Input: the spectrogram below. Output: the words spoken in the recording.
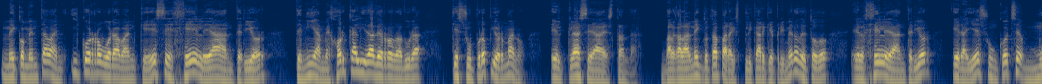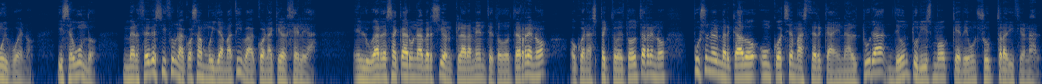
me comentaban y corroboraban que ese GLA anterior tenía mejor calidad de rodadura que su propio hermano, el clase A estándar. Valga la anécdota para explicar que primero de todo, el GLA anterior era y es un coche muy bueno. Y segundo, Mercedes hizo una cosa muy llamativa con aquel GLA en lugar de sacar una versión claramente todoterreno o con aspecto de todoterreno, puso en el mercado un coche más cerca en altura de un turismo que de un sub tradicional.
